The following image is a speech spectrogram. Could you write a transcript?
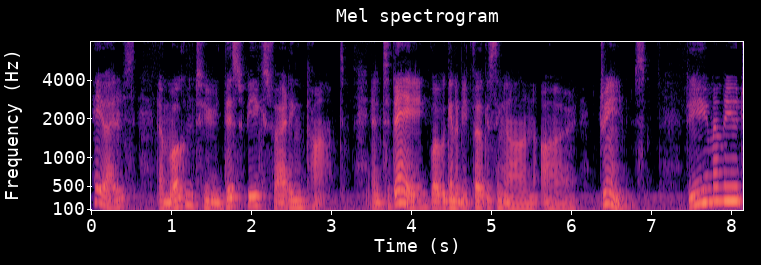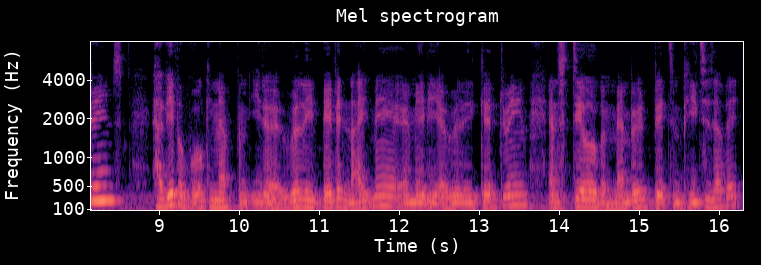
Hey writers, and welcome to this week's writing prompt. And today, what we're going to be focusing on are dreams. Do you remember your dreams? Have you ever woken up from either a really vivid nightmare or maybe a really good dream and still remembered bits and pieces of it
